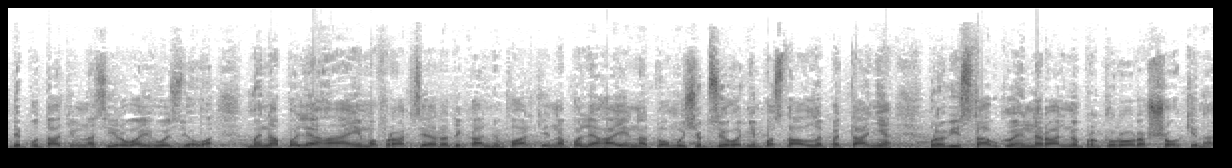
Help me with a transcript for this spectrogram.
депутатів Насірова і Гвоздьова. Ми наполягаємо, фракція радикальної партії наполягає на тому, щоб сьогодні поставили питання про відставку генерального прокурора Шокіна.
